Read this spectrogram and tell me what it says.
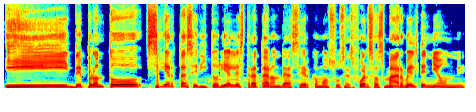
Y de pronto ciertas editoriales trataron de hacer como sus esfuerzos. Marvel tenía un,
